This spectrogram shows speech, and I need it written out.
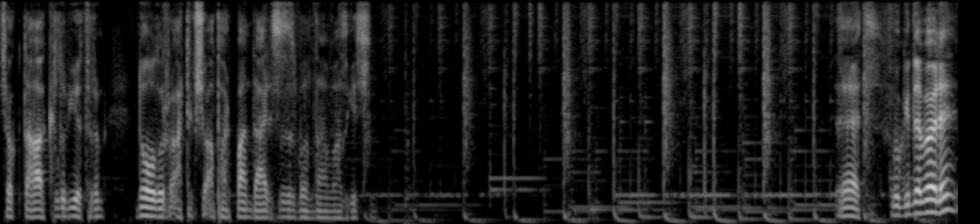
Çok daha akıllı bir yatırım. Ne olur artık şu apartman dairesi zırvalından vazgeçin. Evet. Bugün de böyle.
